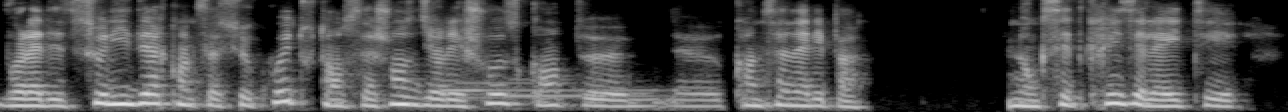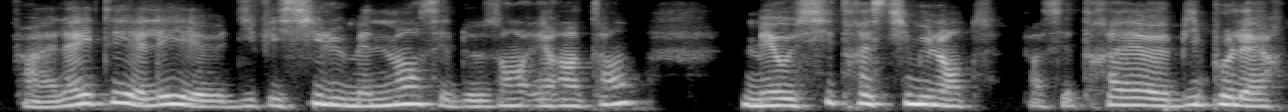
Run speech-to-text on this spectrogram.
voilà, d'être solidaire quand ça secouait, tout en sachant se dire les choses quand, quand ça n'allait pas. Donc cette crise, elle a été, enfin, elle a été, elle est euh, difficile humainement ces deux ans éreintants, mais aussi très stimulante. Enfin, c'est très euh, bipolaire.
